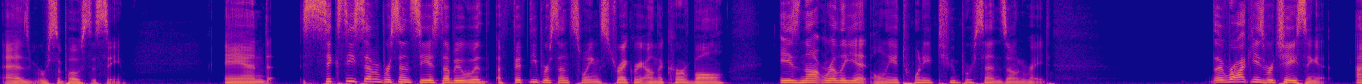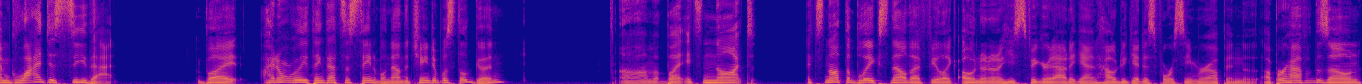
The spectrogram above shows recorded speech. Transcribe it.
as we're supposed to see. And 67% CSW with a 50% swing strike rate on the curveball is not really it. Only a 22% zone rate. The Rockies were chasing it. I'm glad to see that, but I don't really think that's sustainable. Now the changeup was still good, um, but it's not. It's not the Blake Snell that I feel like, oh no no, he's figured out again how to get his four seamer up in the upper half of the zone,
